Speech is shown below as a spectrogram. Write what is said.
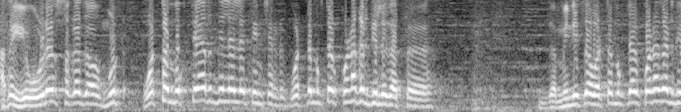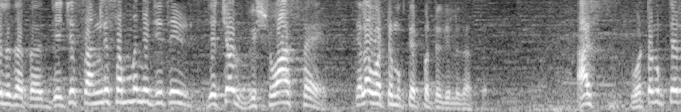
आता एवढं सगळं जाऊ मोठ वट्ट मुक्त्यावर दिलेलं आहे त्यांच्याकडे. वट्ट मुक्त्यावर कोणाकडे दिलं जातं? जमिनीचं वट्टमुक्त्यावर कोणाकडे दिलं जातं? ज्याचे चांगले संबंध ज्याचे ज्याच्यावर विश्वास आहे त्याला वट्टमुक्त्यार पत्र दिलं जातं. आज वट्टमुक्त्यार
